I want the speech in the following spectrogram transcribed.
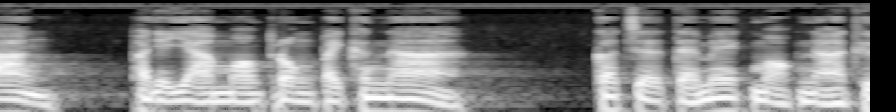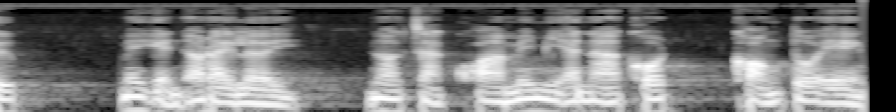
บ้าง พยายามมองตรงไปข้างหน้า ก็เจอแต่เมฆหมอกหนาทึบ ไม่เห็นอะไรเลย นอกจากความไม่มีอนาคตของตัวเอง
